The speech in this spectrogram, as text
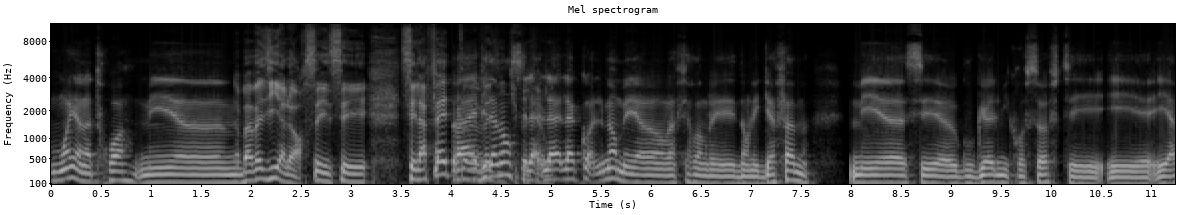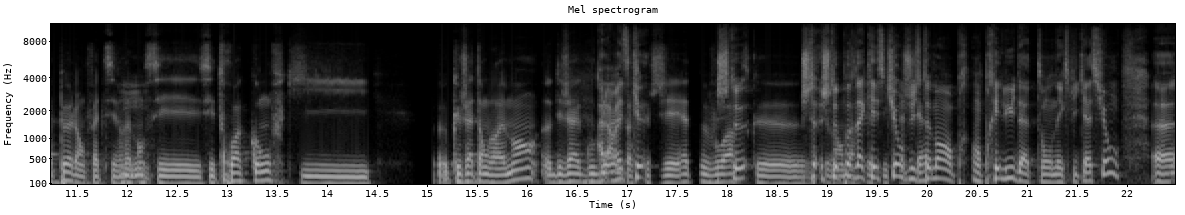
Moi, il y en a trois, mais. Ah bah vas-y alors, c'est, c'est, c'est la fête. Bah, évidemment, c'est la, la, Non, mais on va faire dans les, dans les GAFAM mais euh, c'est euh, Google, Microsoft et, Apple en fait. C'est vraiment mm. ces, trois confs qui euh, que j'attends vraiment. Déjà Google parce que, j'ai hâte de voir je te, ce que. Je te, pose la question justement en, prélude à ton explication. Mm.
